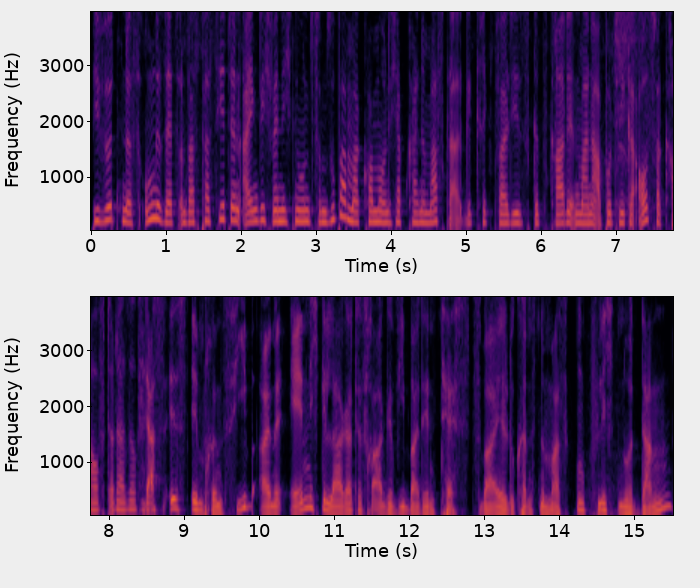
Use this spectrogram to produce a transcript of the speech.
Wie wird denn das umgesetzt und was passiert denn eigentlich, wenn ich nun zum Supermarkt komme und ich habe keine Maske gekriegt, weil die ist jetzt gerade in meiner Apotheke ausverkauft oder so? Das ist im Prinzip eine ähnlich gelagerte Frage wie bei den Tests, weil du kannst eine Maskenpflicht nur dann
